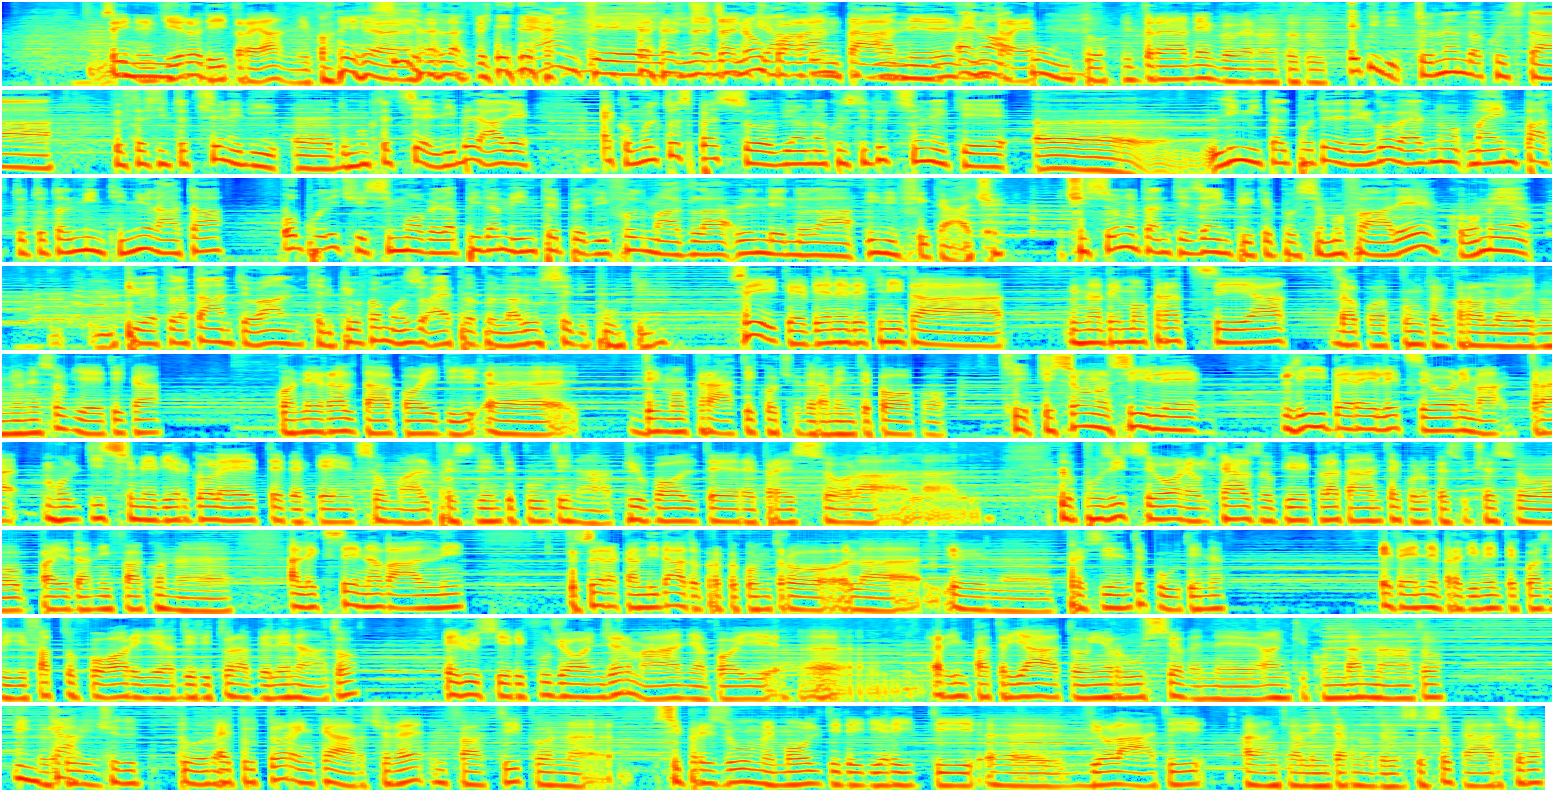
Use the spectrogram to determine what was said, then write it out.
Sì, nel mm, giro di tre anni, poi eh, sì, alla fine. neanche cioè, non minchia, 40 20 anni, Eh no, tre. appunto. In tre anni ha governato tutto. E quindi tornando a questa, questa situazione di eh, democrazia liberale, ecco, molto spesso vi è una Costituzione che eh, limita il potere del governo, ma è in parte totalmente ignorata, oppure ci si muove rapidamente per riformarla rendendola inefficace. Ci sono tanti esempi che possiamo fare, come il più eclatante o anche il più famoso è proprio la Russia di Putin. Sì, che viene definita una democrazia dopo appunto il crollo dell'Unione Sovietica, quando in realtà poi di eh, democratico c'è veramente poco. Sì. Ci sono sì le libere elezioni, ma tra moltissime virgolette, perché insomma il presidente Putin ha più volte represso la- la- l'opposizione, il caso più eclatante è quello che è successo un paio d'anni fa con eh, Alexei Navalny, che si era candidato proprio contro la- il presidente Putin e venne praticamente quasi fatto fuori e addirittura avvelenato e lui si rifugiò in Germania, poi eh, rimpatriato in Russia, venne anche condannato. In carcere tuttora. È tuttora in carcere, infatti, con eh, si presume molti dei diritti eh, violati anche all'interno dello stesso carcere.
